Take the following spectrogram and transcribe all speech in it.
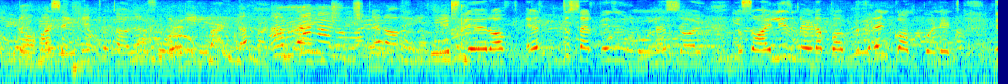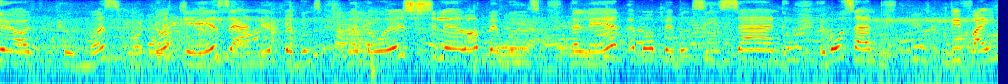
October 2nd, 2014 by the Prime Minister Each layer of earth surface is known as soil. The soil is made up of different components. They are humus, water, clay, sand and pebbles. The lowest layer of pebbles, the layer above pebbles is sand. Above sand we find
